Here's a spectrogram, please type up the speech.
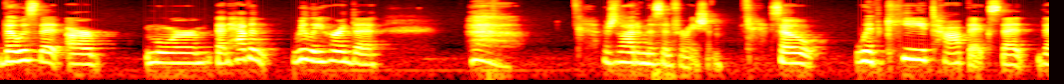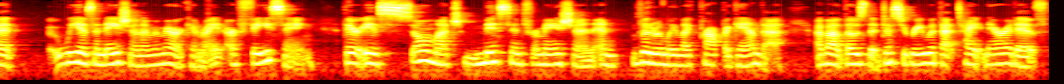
those that are more that haven't really heard the there's a lot of misinformation. So with key topics that that we as a nation, I'm American, right, are facing, there is so much misinformation and literally like propaganda about those that disagree with that tight narrative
